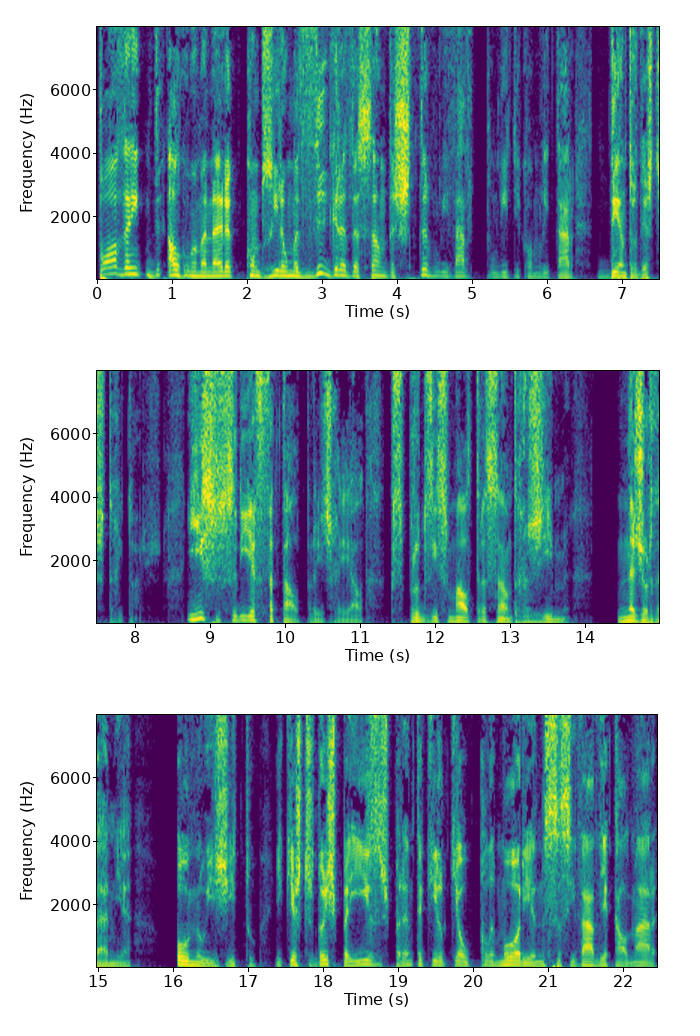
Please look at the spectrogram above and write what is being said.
podem, de alguma maneira, conduzir a uma degradação da estabilidade político-militar dentro destes territórios. E isso seria fatal para Israel, que se produzisse uma alteração de regime na Jordânia ou no Egito e que estes dois países, perante aquilo que é o clamor e a necessidade de acalmar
